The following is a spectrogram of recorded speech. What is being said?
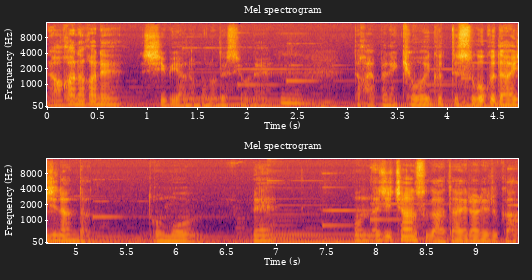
なかなかねシビアなものですよね。うん、だからやっぱね教育ってすごく大事なんだと思うね。同じチャンスが与えられるか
